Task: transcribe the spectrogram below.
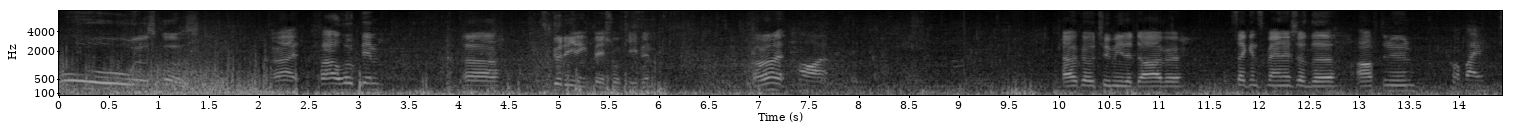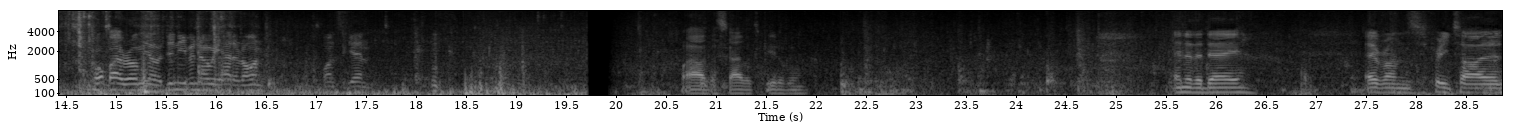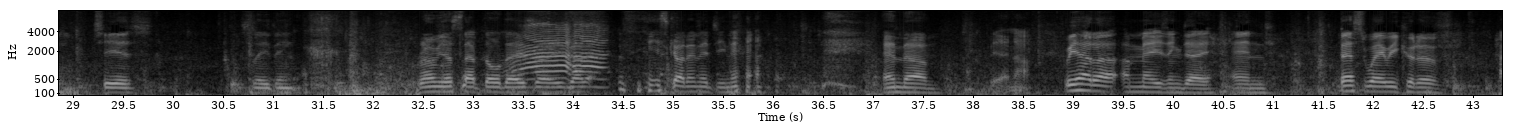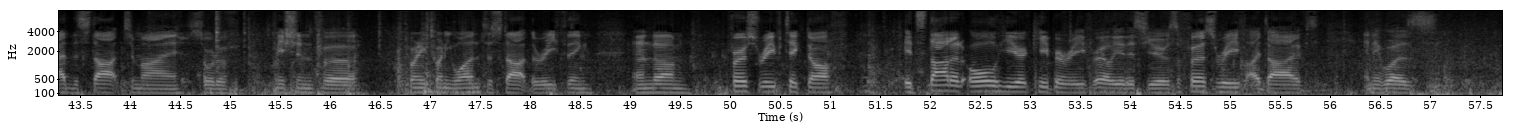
Oh, it was close. Alright, foul hooked him. Uh, it's a good eating fish, we'll keep him. Alright. Alright. Halco two meter diver. Second Spanish of the afternoon. Caught by. Caught by Romeo. Didn't even know he had it on. Once again. wow, the sky looks beautiful. End of the day. Everyone's pretty tired. Cheers. Sleeping. Romeo slept all day, so he's got he's got energy now. and um, yeah, nah. We had an amazing day, and best way we could have had the start to my sort of mission for 2021 to start the reef thing. And um, first reef ticked off. It started all here at Keeper Reef earlier this year. It was the first reef I dived, and it was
